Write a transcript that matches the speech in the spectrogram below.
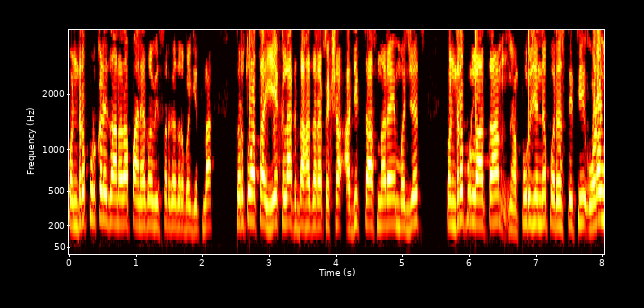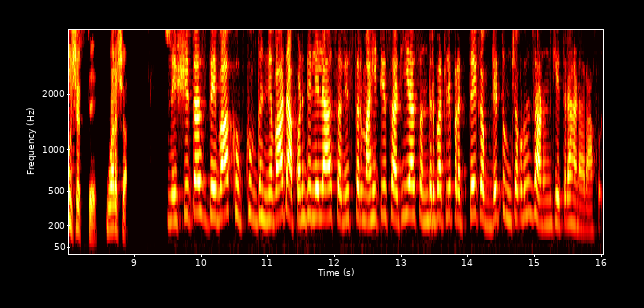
पंढरपूरकडे जाणारा पाण्याचा विसर्ग जर बघितला तर तो आता एक लाख दहा हजारापेक्षा अधिकचा असणार आहे. म्हणजेच पंढरपूरला आता पूरजन्य परिस्थिती ओढावू शकते वर्षा. निश्चितच देवा खूप खूप धन्यवाद. आपण दिलेल्या सविस्तर माहितीसाठी या संदर्भातले प्रत्येक अपडेट तुमच्याकडून जाणून घेत राहणार आहोत.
